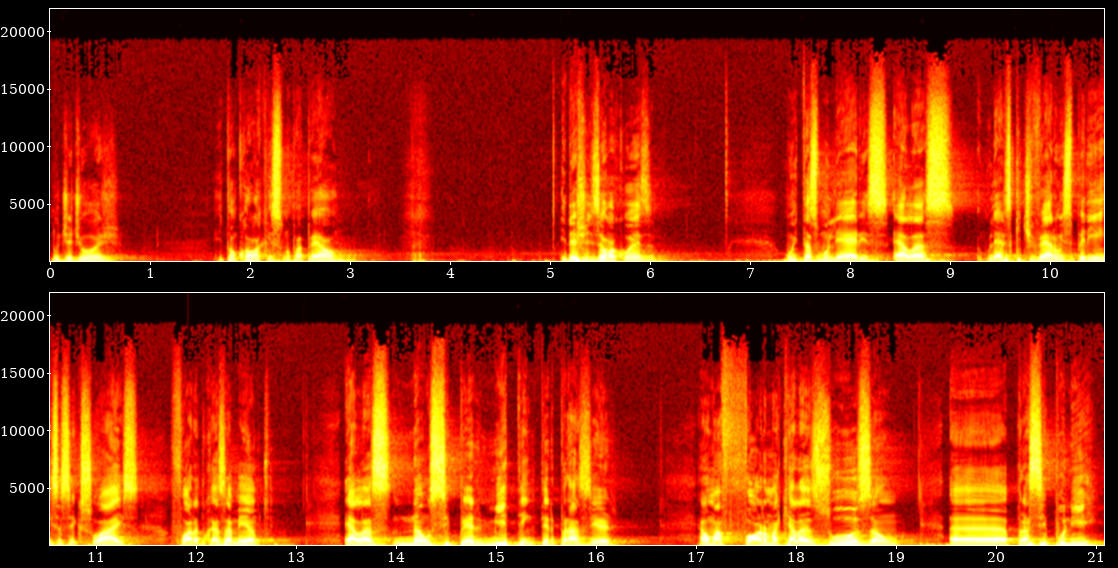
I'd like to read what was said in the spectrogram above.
no dia de hoje. Então coloque isso no papel. E deixa eu dizer uma coisa. Muitas mulheres, elas, mulheres que tiveram experiências sexuais fora do casamento, elas não se permitem ter prazer. É uma forma que elas usam uh, eh, para se punir.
